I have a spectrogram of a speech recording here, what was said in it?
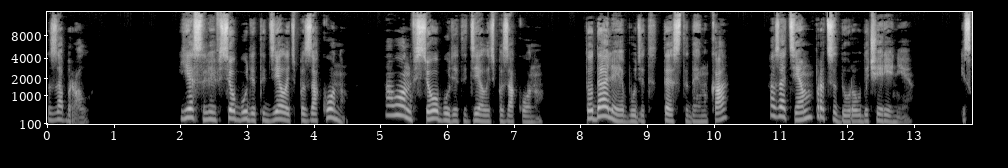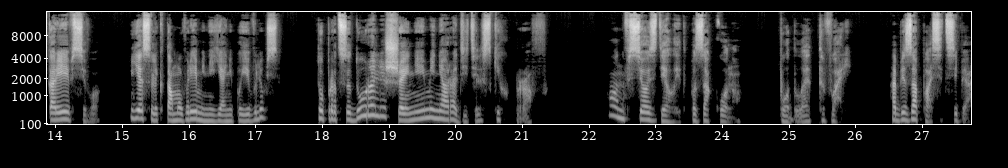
забрал. Если все будет делать по закону, а он все будет делать по закону, то далее будет тест ДНК, а затем процедура удочерения. И, скорее всего, если к тому времени я не появлюсь, то процедура лишения меня родительских прав. Он все сделает по закону, подлая тварь. Обезопасит себя.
